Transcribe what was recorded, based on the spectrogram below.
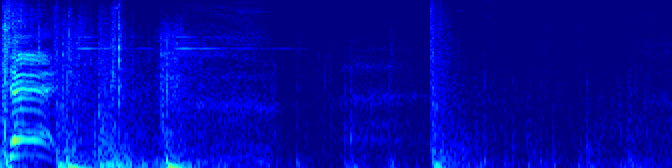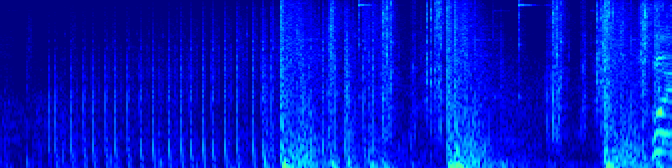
Dead! Clear!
